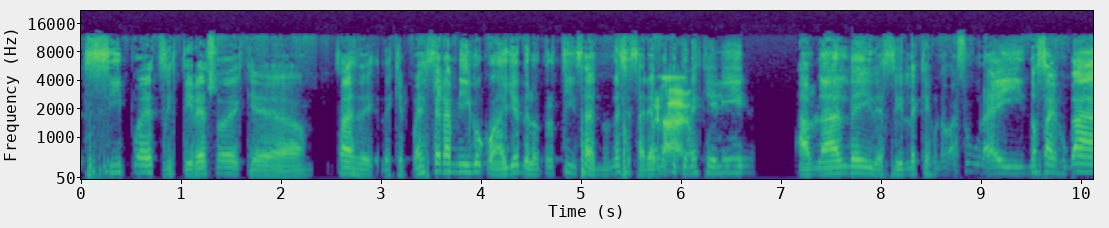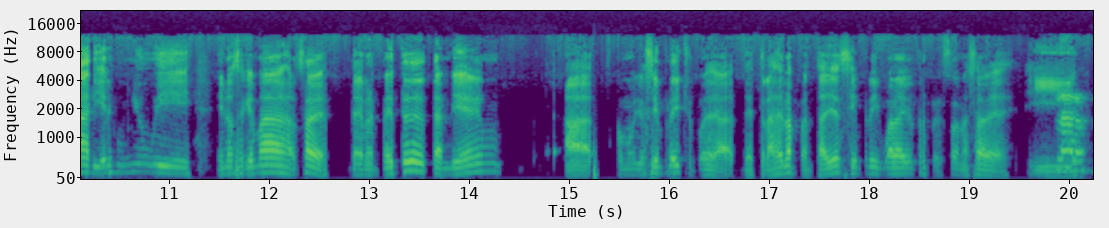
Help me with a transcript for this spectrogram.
sí puede existir eso de que, ah, ¿sabes? De, de que puedes ser amigo con alguien del otro team, ¿sabes? No necesariamente Claro. tienes que ir hablarle y decirle que es una basura y no sabes jugar y eres un newbie y no sé qué más, ¿sabes? De repente también ah, como yo siempre he dicho, pues ah, detrás de la pantalla siempre igual hay otra persona, ¿sabes? Y Claro.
